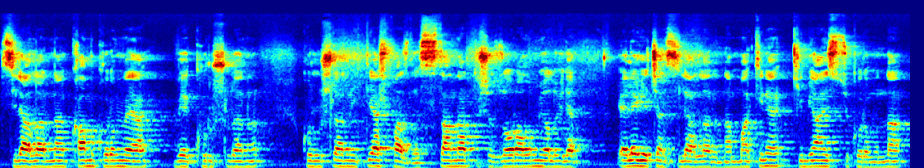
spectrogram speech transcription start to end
silahlarından kamu kurum veya ve kuruluşlarının kuruluşlarının ihtiyaç fazla standart dışı zor alım yoluyla ele geçen silahlarından makine kimya enstitü kurumundan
